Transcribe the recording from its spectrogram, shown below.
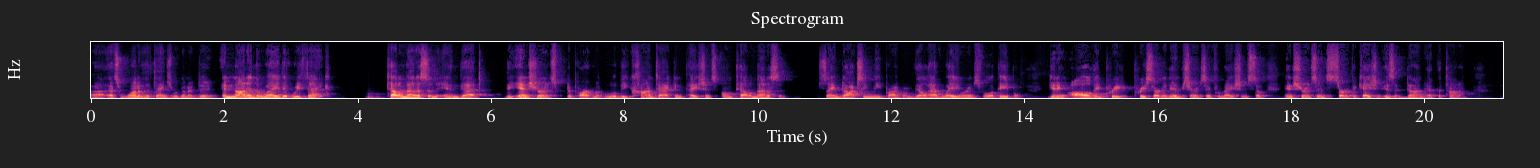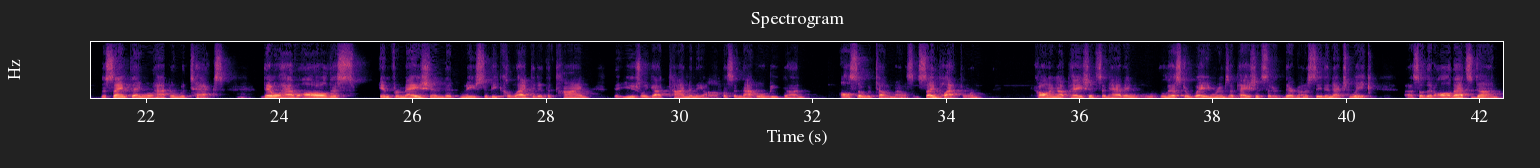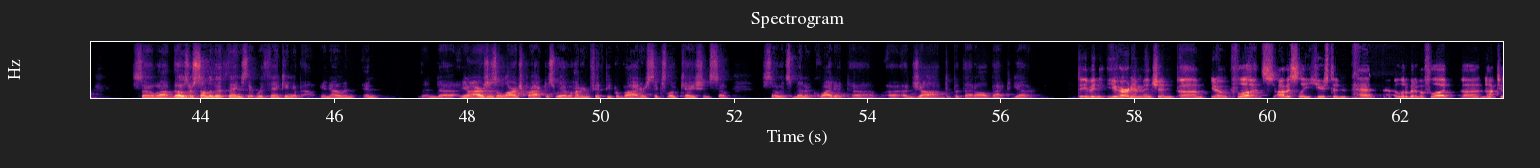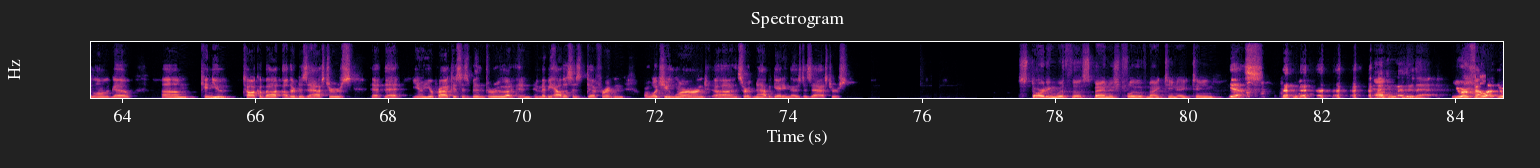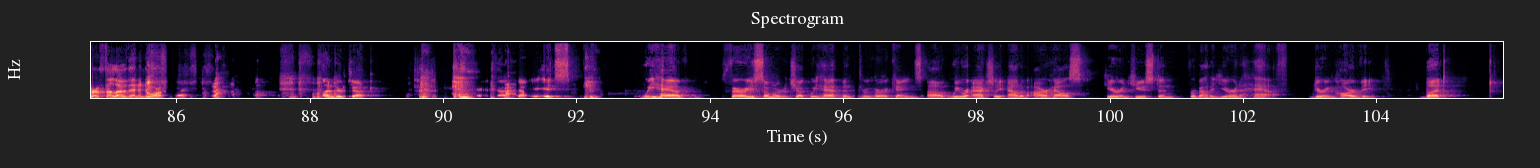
Uh, that's one of the things we're going to do, and not in the way that we think. Telemedicine in that the insurance department will be contacting patients on telemedicine. Same DoxyMe program. They'll have waiting rooms full of people getting all the pre pre-certed insurance information. So insurance certification isn't done at the time. The same thing will happen with techs. They will have all this information that needs to be collected at the time that usually got time in the office and that will be done also with telemedicine. Same platform calling up patients and having list of waiting rooms of patients that are, they're going to see the next week uh, so that all that's done so uh, those are some of the things that we're thinking about, you know, and and and uh, you know ours is a large practice. We have 150 providers, six locations, so so it's been a, quite a uh, a job to put that all back together. Stephen, you heard him mention, um, you know, floods. Obviously, Houston had a little bit of a flood uh, not too long ago. Um, can you talk about other disasters that that you know your practice has been through, uh, and, and, maybe how this is different, and or what you learned uh, in sort of navigating those disasters? Starting with the Spanish flu of 1918. Yes. How'd you weather that? You were a fellow. You were a fellow then in New Orleans, right? Under Chuck. uh, it's we have very similar to Chuck. We have been through hurricanes. Uh, we were actually out of our house here in Houston for about a year and a half during Harvey. But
